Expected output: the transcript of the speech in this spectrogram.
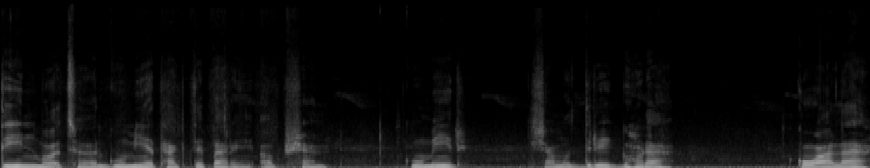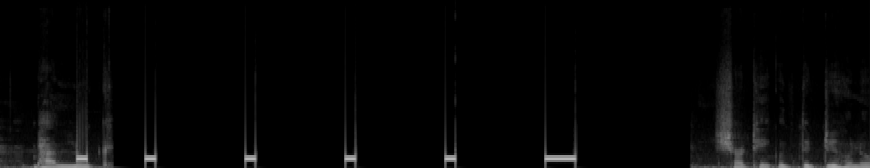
তিন বছর ঘুমিয়ে থাকতে পারে? অপশান, কুমির, সামুদ্রিক ঘোড়া, কোয়ালা, ভাল্লুক। সঠিক উত্তরটি হলো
